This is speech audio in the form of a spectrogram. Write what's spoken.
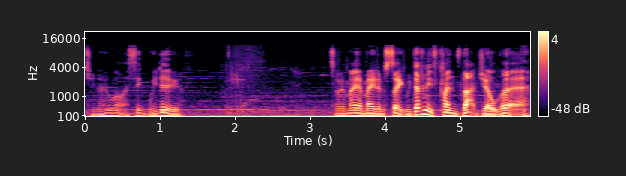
Do you know what? I think we do. So we may have made a mistake. We definitely need to cleanse that gel there.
